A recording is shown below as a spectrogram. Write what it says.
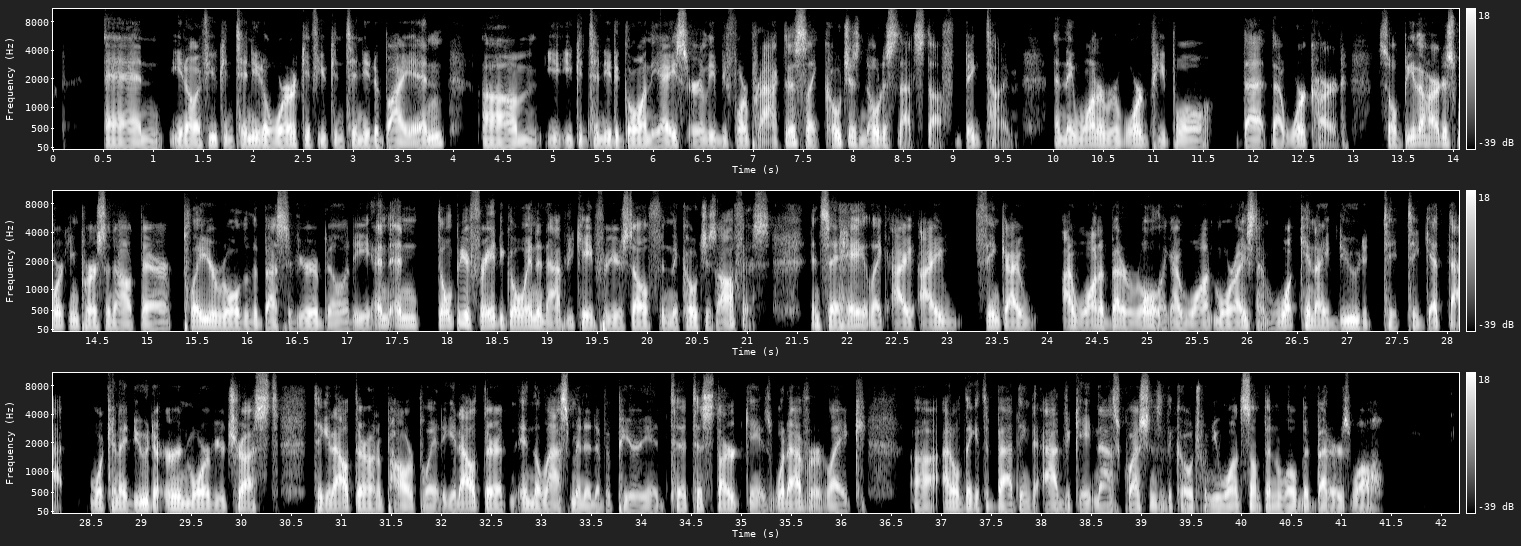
And, you know, if you continue to work, if you continue to buy in, um, you, you continue to go on the ice early before practice, like coaches notice that stuff big time and they want to reward people that that work hard. So be the hardest working person out there, play your role to the best of your ability and and don't be afraid to go in and advocate for yourself in the coach's office and say, "Hey, like I I think I I want a better role. Like I want more ice time. What can I do to to to get that?" What can I do to earn more of your trust to get out there on a power play, to get out there in the last minute of a period, to to start games, whatever. Like, uh, I don't think it's a bad thing to advocate and ask questions of the coach when you want something a little bit better as well.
